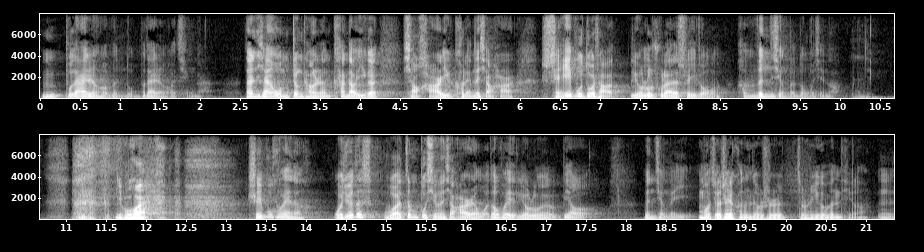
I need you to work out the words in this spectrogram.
嗯，不带任何温度，不带任何情感。但是你想想，我们正常人看到一个小孩儿，一个可怜的小孩儿，谁不多少流露出来的是一种很温情的东西呢？你 你不会？谁不会呢？我觉得是我这么不喜欢小孩儿的人，我都会流露比较温情的意。我觉得这可能就是就是一个问题了。嗯，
